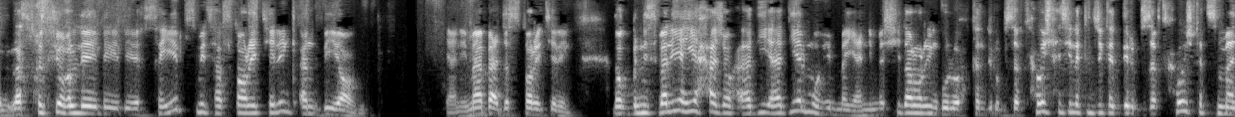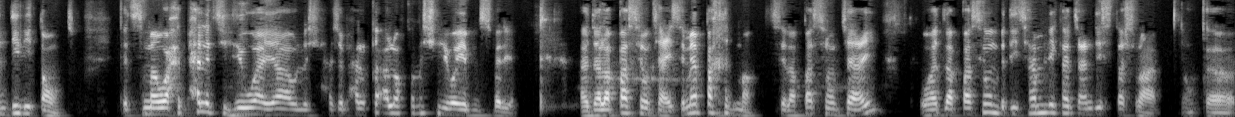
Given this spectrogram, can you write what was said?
la structure اللي اللي صيبت سميتها storytelling and beyond يعني ما بعد storytelling donc بالنسبة لي هي حاجة هذه هذه المهمة. يعني ماشي ضروري نقولوا كنديروا بزاف الحوايج حيت إلا كنتي كدير بزاف الحوايج كتسمى dilettante كتسمى واحد بحال هواية ولا شي حاجة بحال هكا alors ماشي هواية بالنسبة لي هذا la passion تاعي. c'est même pas خدمة. c'est la passion تاعي. وهاد la passion بديتها ملي كانت عندي 16 عام donc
